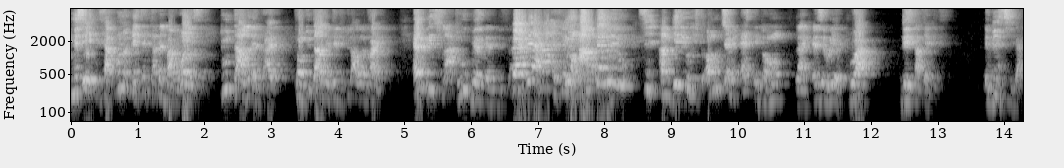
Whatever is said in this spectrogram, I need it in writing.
Me say Sakuno estate started by Wallace 2005 from 2003 to 2005. Every flat, who built every flat? No, I'm telling you, see, I'm giving you history. I'm telling you, estate among, like, as a way of poor, they started it. The BC guy.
